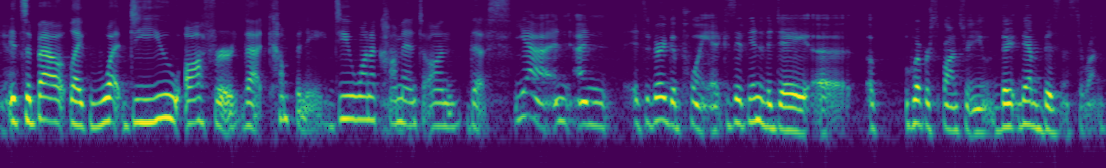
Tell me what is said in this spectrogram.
It's about like what do you offer that company? Do you want to comment on this? Yeah, and, and it's a very good point because at the end of the day, uh, uh, whoever's sponsoring you, they, they have a business to run.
